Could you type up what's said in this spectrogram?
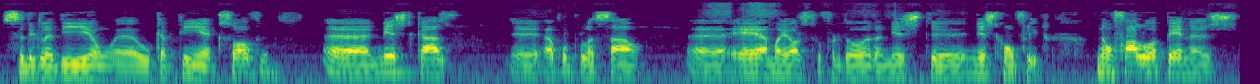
se degladiam, uh, o capim é que sofre. Uh, neste caso, a população é a maior sofredora neste, neste conflito. Não falo apenas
